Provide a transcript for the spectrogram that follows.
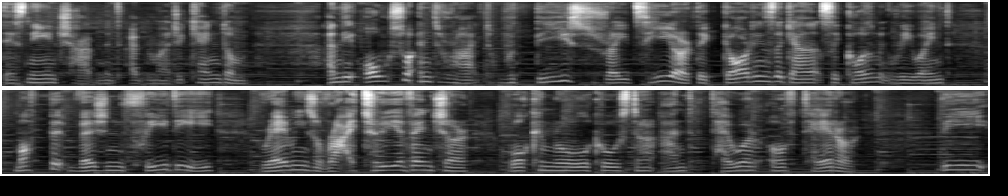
Disney Enchantment at Magic Kingdom. And they also interact with these rides here the Guardians of the Galaxy Cosmic Rewind, Muppet Vision 3D, Remy's Ratatouille Adventure, Rock and Roller Coaster, and Tower of Terror. The,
